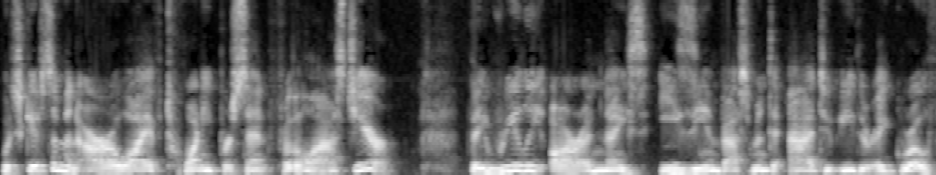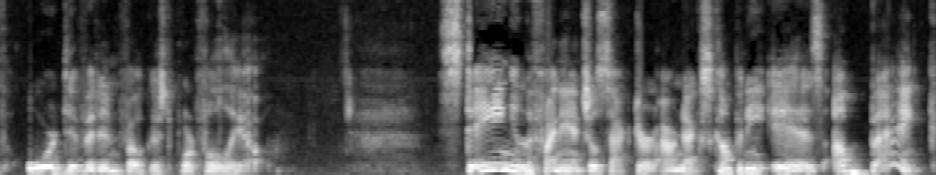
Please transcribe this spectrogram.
which gives them an ROI of 20% for the last year. They really are a nice, easy investment to add to either a growth or dividend focused portfolio. Staying in the financial sector, our next company is a bank.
